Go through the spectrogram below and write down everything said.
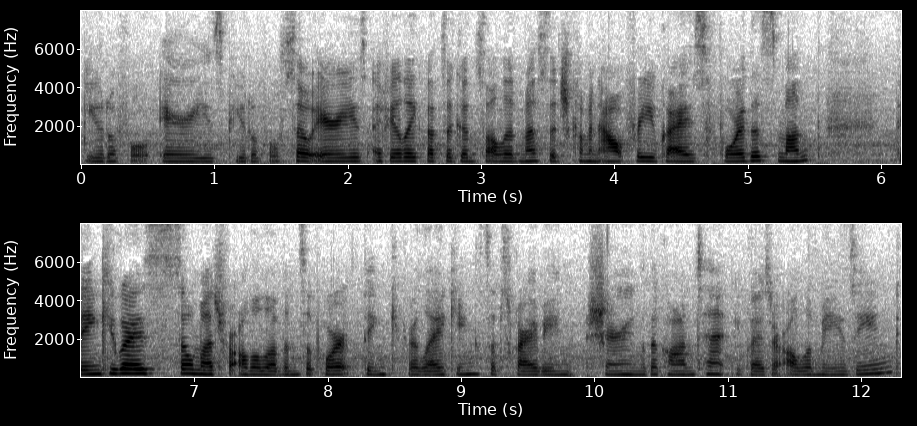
Beautiful, Aries, beautiful. So, Aries, I feel like that's a good solid message coming out for you guys for this month. Thank you guys so much for all the love and support. Thank you for liking, subscribing, sharing the content. You guys are all amazing.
